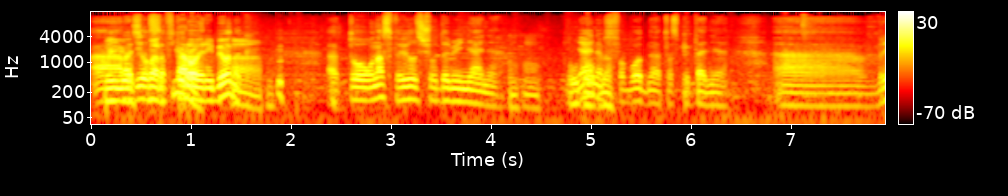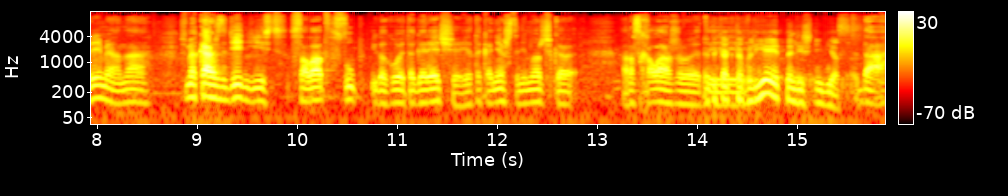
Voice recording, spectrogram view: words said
а, Появилась родился квартира? второй ребенок, А, а, то у нас появилась еще доме няня. Свободное от воспитания. А, время она... У меня каждый день есть салат, суп и какое-то горячее. И это, конечно, немножечко расхолаживает. Это и- как-то влияет на лишний вес. Да,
